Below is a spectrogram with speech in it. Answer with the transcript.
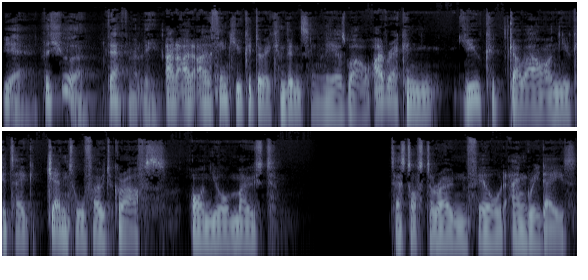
yeah, for sure, definitely. And I, I think you could do it convincingly as well. I reckon you could go out and you could take gentle photographs on your most testosterone filled angry days.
